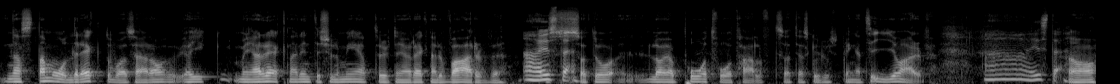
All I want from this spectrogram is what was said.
nästa mål direkt då var så här, ja, jag gick, men jag räknade inte kilometer utan jag räknade varv. Ja, just det. Så att då la jag på två och ett halvt så att jag skulle springa tio varv. Ah, just det. Ja,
